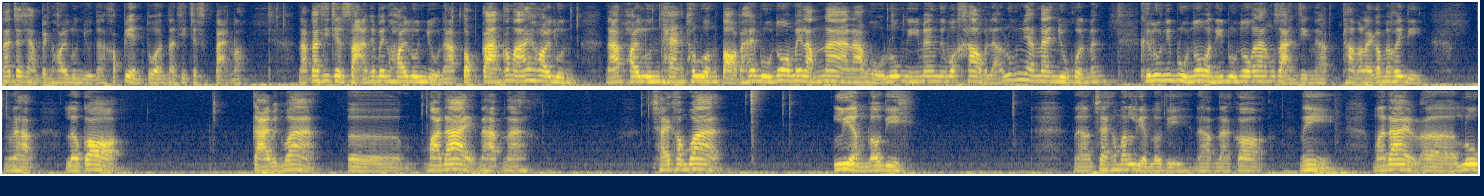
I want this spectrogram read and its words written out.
น่าจะยังเป็นฮอยลุนอยู่นะเขาเปลี่ยนตัวนาที 78 เนาะนะนาที 73ยังเป็นฮอยลุนอยู่นะตบกลางเข้ามาให้ฮอยลุนนะฮอยลุนแทงทะลวงต่อไปให้บรูโน่ไม่ล้ำหน้านะครับโหลูกนี้แม่งนึกว่าเข้าไปแล้ว ลูกนี้แมนยูคนแม่งคือลูกนี้บรูโน่วันนี้บรูโน่ก็น่าสงสารจริงนะครับทำอะไรก็ไม่ค่อยดีนะครับ แล้วก็กลายเป็นว่าเออมาได้นะครับนะ ใช้คำว่าเหลี่ยมเราดี นะครับใช้คำว่าเหลี่ยมเราดีนะครับนะก็นี่มาได้ลูก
